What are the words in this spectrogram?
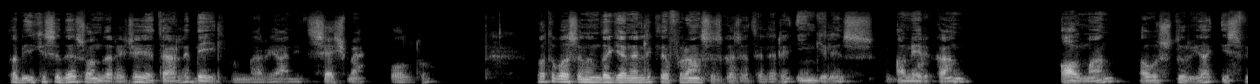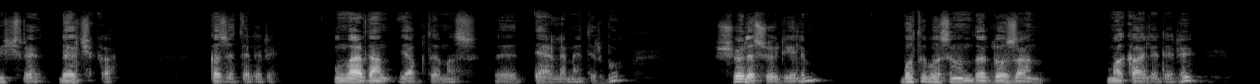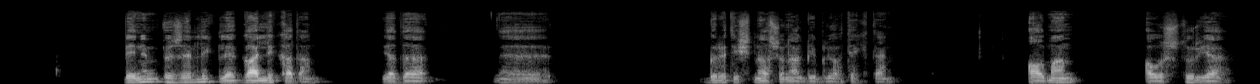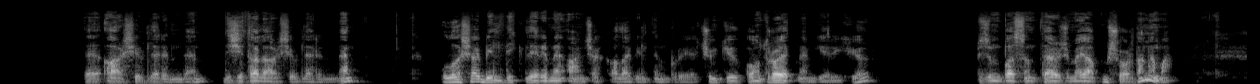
Tabii ikisi de son derece yeterli değil bunlar yani seçme oldu. Batı basınında genellikle Fransız gazeteleri, İngiliz, Amerikan, Alman, Avusturya, İsviçre, Belçika gazeteleri. Bunlardan yaptığımız e, derlemedir bu. Şöyle söyleyelim, Batı basınında Lozan makaleleri benim özellikle Gallika'dan ya da e, British National Bibliotek'ten, Alman Avusturya e, arşivlerinden, dijital arşivlerinden ulaşabildiklerimi ancak alabildim buraya. Çünkü kontrol etmem gerekiyor. Bizim basın tercüme yapmış oradan ama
